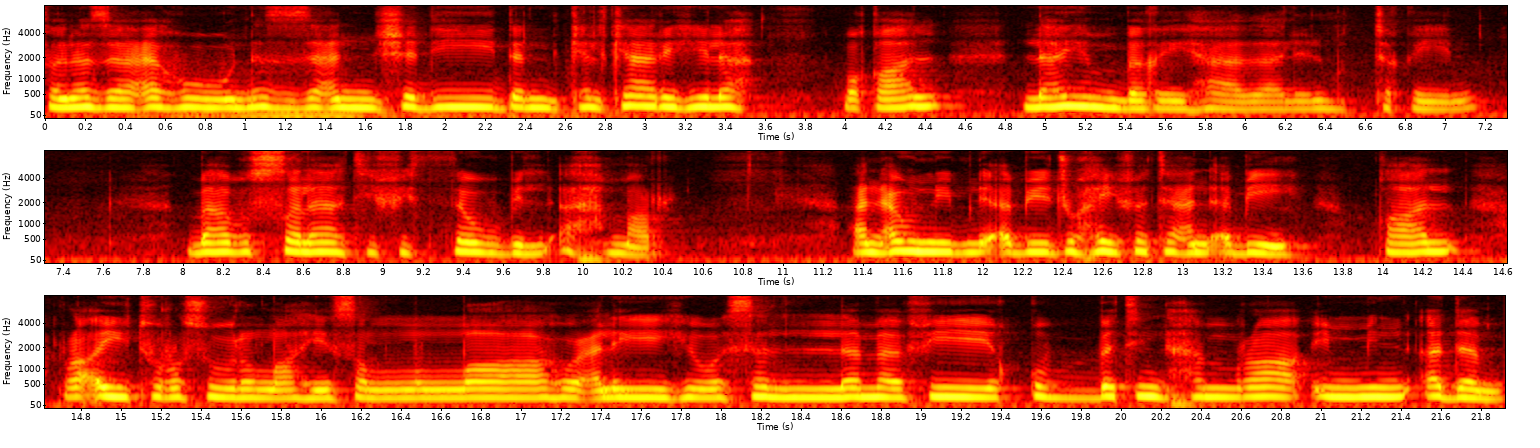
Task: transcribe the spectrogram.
فنزعه نزعا شديدا كالكاره له وقال لا ينبغي هذا للمتقين. باب الصلاة في الثوب الأحمر. عن عون بن أبي جحيفة عن أبيه قال رأيت رسول الله صلى الله عليه وسلم في قبة حمراء من أدم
